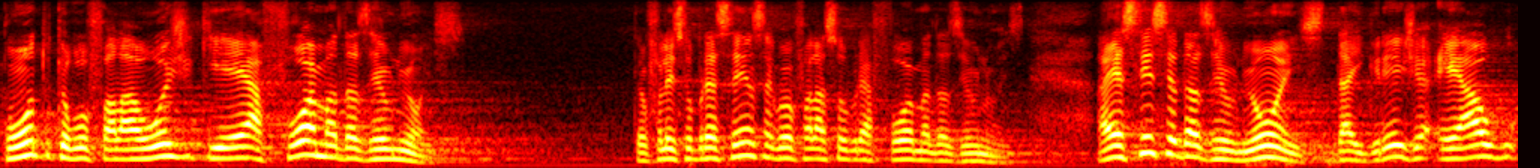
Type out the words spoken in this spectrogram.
ponto que eu vou falar hoje, que é a forma das reuniões. Então eu falei sobre a essência, agora eu vou falar sobre a forma das reuniões. A essência das reuniões da igreja é algo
